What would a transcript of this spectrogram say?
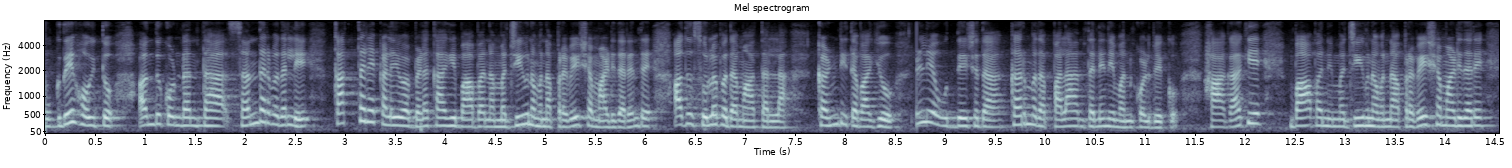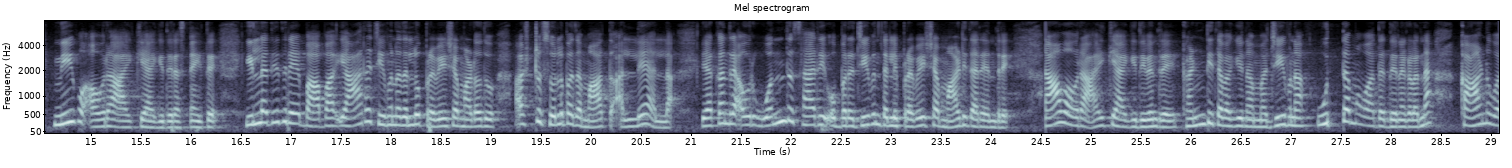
ಮುಗ್ದೇ ಹೋಯಿತು ಅಂದುಕೊಂಡಂತಹ ಸಂದರ್ಭದಲ್ಲಿ ಕತ್ತಲೆ ಕಳೆಯುವ ಬೆಳಕಾಗಿ ಬಾಬಾ ನಮ್ಮ ಜೀವನವನ್ನು ಪ್ರವೇಶ ಮಾಡಿದ್ದಾರೆ ಅಂದರೆ ಅದು ಸುಲಭದ ಮಾತಲ್ಲ. ಖಂಡಿತವಾಗಿಯೂ ಒಳ್ಳೆಯ ಉದ್ದೇಶದ, ಕರ್ಮದ ಫಲ ಅಂತಲೇ ನೀವು ಅಂದ್ಕೊಳ್ಬೇಕು ಹಾಗಾಗಿ ಬಾಬಾ ನಿಮ್ಮ ಜೀವನವನ್ನು ಪ್ರವೇಶ ಮಾಡಿದರೆ ನೀವು ಅವರ ಆಯ್ಕೆಯಾಗಿದ್ದೀರ ಸ್ನೇಹಿತರೆ. ಇಲ್ಲದಿದ್ದರೆ ಬಾಬಾ ಯಾರ ಜೀವನದಲ್ಲೂ ಪ್ರವೇಶ ಮಾಡೋದು ಅಷ್ಟು ಸುಲಭದ ಮಾತು ಅಲ್ಲೇ ಅಲ್ಲ. ಯಾಕಂದರೆ ಅವರು ಒಂದು ಸಾರಿ ಒಬ್ಬರ ಜೀವನದಲ್ಲಿ ಪ್ರವೇಶ ಮಾಡಿದ್ದಾರೆ ಅಂದರೆ ನಾವು ಅವರ ಆಯ್ಕೆ ಆಗಿದ್ದೀವಿ ಅಂದರೆ ಖಂಡಿತವಾಗಿಯೂ ನಮ್ಮ ಜೀವನ ಉತ್ತಮವಾದ ದಿನಗಳನ್ನು ಕಾಣುವ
